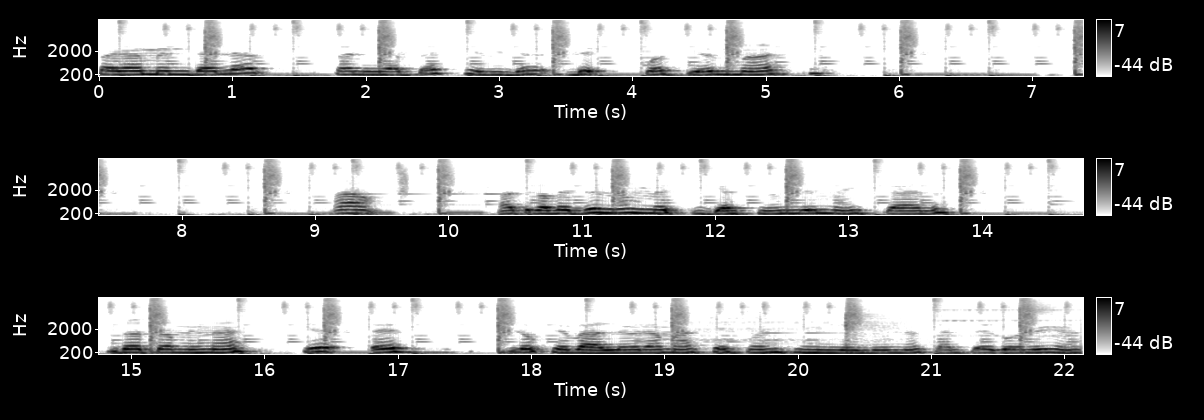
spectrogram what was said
para aumentar la calidad percibida de cualquier marca. Ah, a través de una investigación de mercado, determinar que es lo que valora más el consumidor de una categoría,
